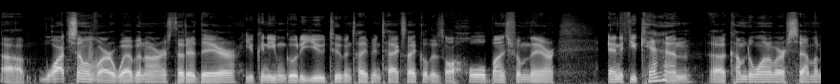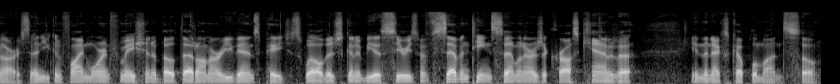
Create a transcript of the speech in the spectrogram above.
Uh, watch some of our webinars that are there. You can even go to YouTube and type in Tax Cycle. There's a whole bunch from there. And if you can, uh, come to one of our seminars, and you can find more information about that on our events page as well. There's going to be a series of 17 seminars across Canada in the next couple of months. So,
